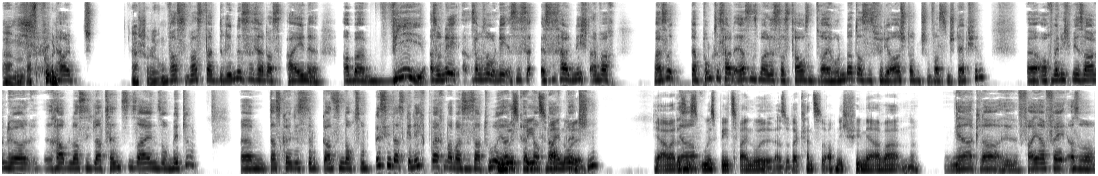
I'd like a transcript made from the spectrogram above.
ähm, Ich was finde kon- halt, ja, Entschuldigung. was, was da drin ist, ist ja das eine. Aber wie? Also nee, sagen wir so, nee, es ist, es ist halt nicht einfach, weißt du, der Punkt ist halt erstens mal ist das 1300, das ist für die Ausstattung schon fast ein Schnäppchen. Äh, auch wenn ich mir sagen höre, haben lassen die Latenzen sein, so mittel. Ähm, das könnte jetzt dem Ganzen noch so ein bisschen das Genick brechen, aber es ist Arturia, die USB können auch 2.0. nachpatchen. Ja, aber das Ja. ist USB 2.0, also da kannst du auch nicht viel mehr erwarten. Ne? Ja, klar, äh, Fireface, also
